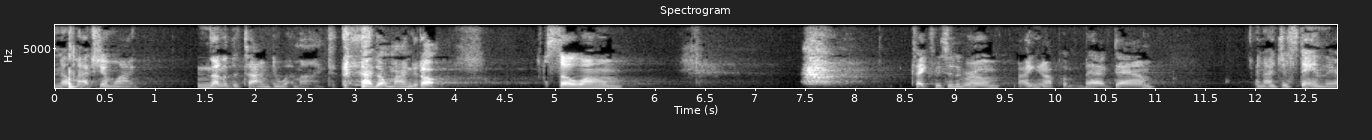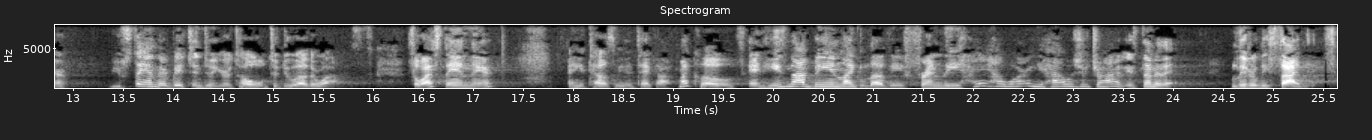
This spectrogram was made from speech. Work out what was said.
No, actually, I'm lying. None of the time do I mind. I don't mind at all. So, um, takes me to the room. I, you know, I put my bag down, and I just stand there. You stand there, bitch, until you're told to do otherwise. So I stand there, and he tells me to take off my clothes, and he's not being like lovey, friendly. Hey, how are you? How was your drive? It's none of that literally silence.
